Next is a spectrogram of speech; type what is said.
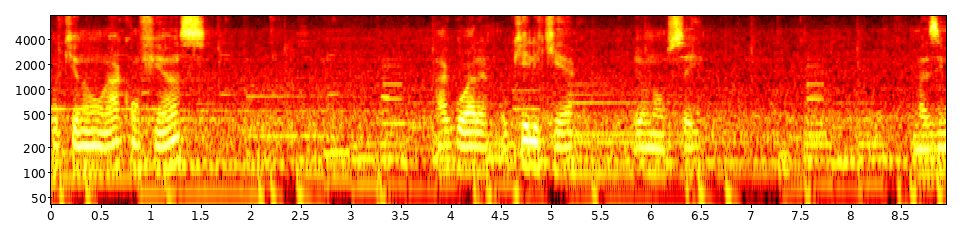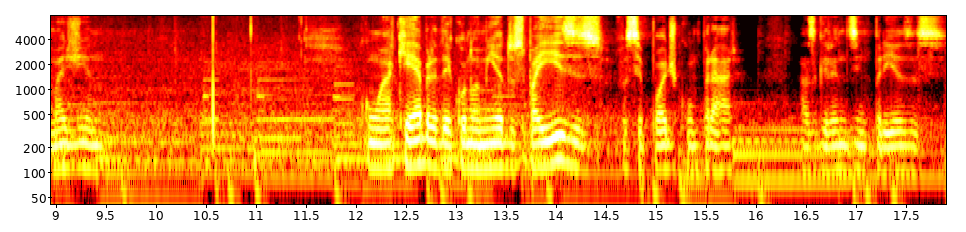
porque não há confiança. Agora, o que ele quer, eu não sei. Mas imagino. Com a quebra da economia dos países, você pode comprar as grandes empresas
